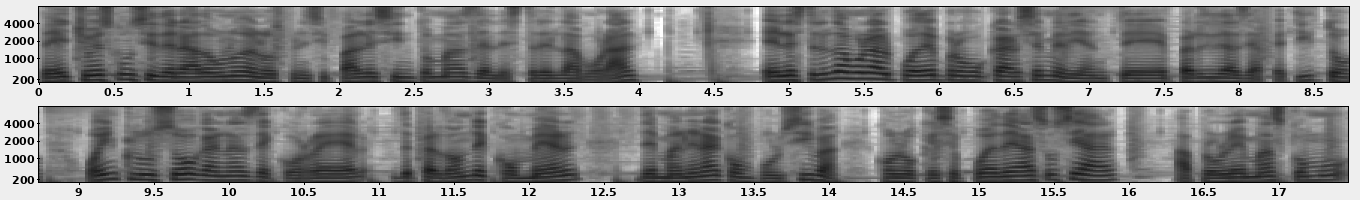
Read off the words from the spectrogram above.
de hecho es considerado uno de los principales síntomas del estrés laboral. El estrés laboral puede provocarse mediante pérdidas de apetito o incluso ganas de correr, de perdón, de comer de manera compulsiva, con lo que se puede asociar a problemas como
